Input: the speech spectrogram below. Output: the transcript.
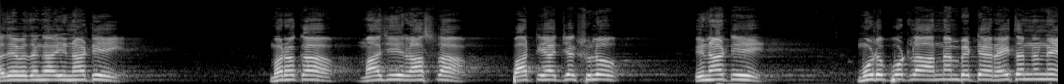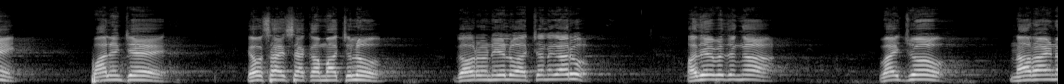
అదేవిధంగా ఈనాటి మరొక మాజీ రాష్ట్ర పార్టీ అధ్యక్షులు ఈనాటి మూడు పూట్ల అన్నం పెట్టే రైతన్నని పాలించే వ్యవసాయ శాఖ మార్చులు గౌరవనీయులు అచ్చన్న గారు. అదేవిధంగా వైద్యో నారాయణ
